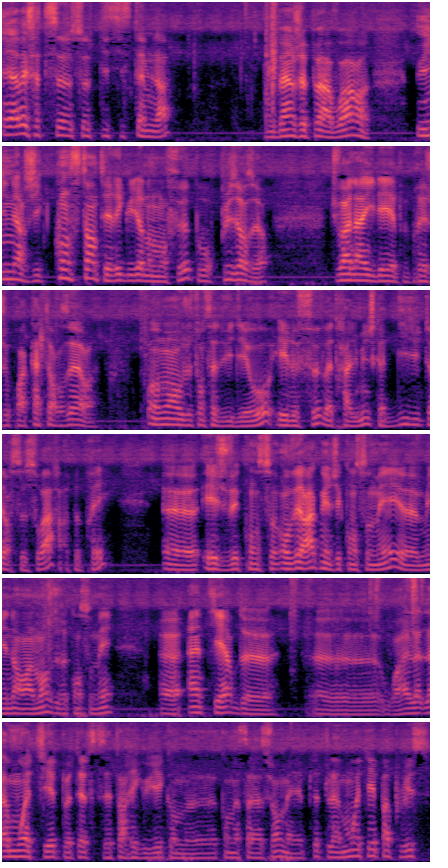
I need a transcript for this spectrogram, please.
Et avec ce, petit système-là, eh ben, je peux avoir une énergie constante et régulière dans mon feu pour plusieurs heures. Tu vois, là, il est à peu près, je crois, 14 heures au moment où je tourne cette vidéo. Et le feu va être allumé jusqu'à 18 heures ce soir, à peu près. Euh, et je vais consommer, on verra combien j'ai consommé, mais normalement, je vais consommer un tiers de, euh, la, moitié peut-être, c'est pas régulier comme, euh, installation, mais peut-être la moitié, pas plus,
